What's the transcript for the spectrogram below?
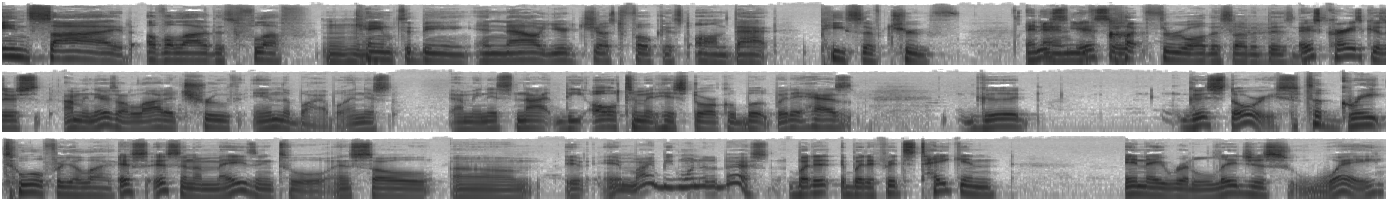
inside of a lot of this fluff Mm-hmm. came to being. And now you're just focused on that piece of truth. And And, you've a- cut through all this other business. It's crazy because there's, I mean, there's a lot of truth in the Bible, and it's, I mean, it's not the ultimate historical book, but it has good, good stories. it's a great tool for your life. It's it's an amazing tool, and so um, it it might be one of the best. But it but if it's taken in a religious way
